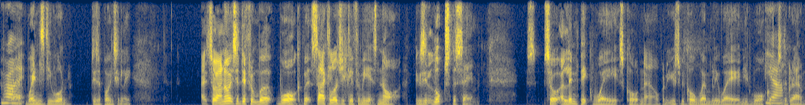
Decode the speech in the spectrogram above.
Right. Wednesday won, disappointingly. Uh, So I know it's a different walk, but psychologically for me it's not because it looks the same. So Olympic Way it's called now, but it used to be called Wembley Way and you'd walk up to the ground.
